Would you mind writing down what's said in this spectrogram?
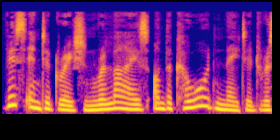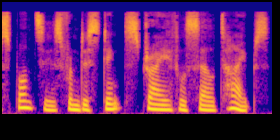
This integration relies on the coordinated responses from distinct striatal cell types.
